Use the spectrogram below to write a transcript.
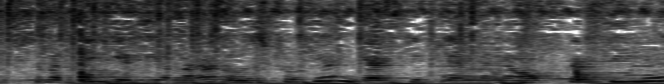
समझिए, ये भी हमारा रोस्ट हो गया। गैस की फ्लेम मैंने ऑफ़ कर दी है।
